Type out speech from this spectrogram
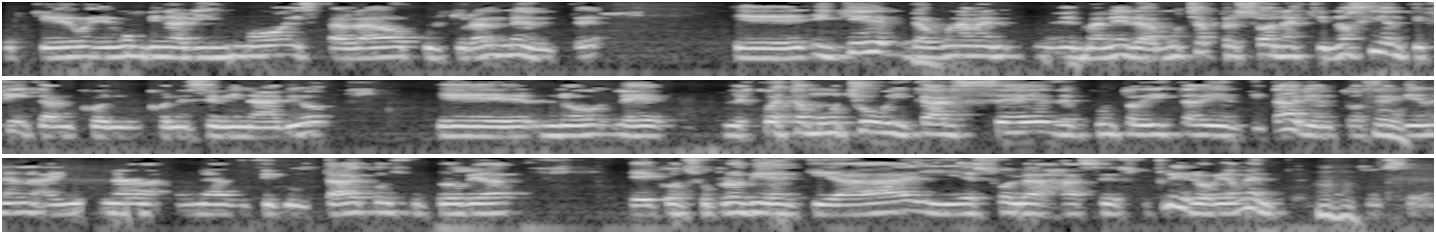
porque es un binarismo instalado culturalmente eh, y que de alguna man manera muchas personas que no se identifican con, con ese binario no, le, les cuesta mucho ubicarse desde el punto de vista identitario, entonces sí. tienen ahí una, una dificultad con su propia eh, con su propia identidad y eso las hace sufrir, obviamente. Uh -huh. Entonces,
